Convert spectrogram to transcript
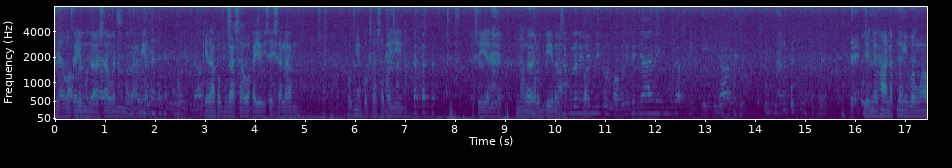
Kaya huwag kayong mag-aasawa ng marami. Kailangan pag mag-aasawa kayo, isa-isa lang. Huwag niyong pagsasabayin. Kasi yan, namumroblema. Ang sukula ni Pag, Mim Nicole, papalitin niya ni mga tiki. Kailangan. yan yung hanap ng ibang mga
